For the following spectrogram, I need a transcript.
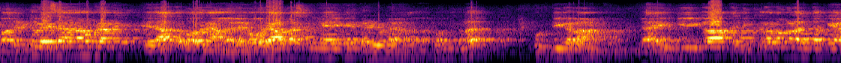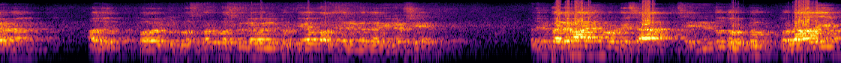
പതിനെട്ട് വയസ്സാകുമ്പോഴാണ് യഥാർത്ഥ പൗരാണ് അല്ലെ പൗരാവകാശം ന്യായിക്കാൻ കഴിവുകളാണ് അപ്പോൾ നിങ്ങൾ കുട്ടികളാണ്. ലൈംഗിക അതിക്രമങ്ങൾ എന്തൊക്കെയാണ്? അത് പ്ലസ് വൺ പ്ലസ് ടു ലെവലിൽ പ്രത്യേകം പറഞ്ഞു തരേണ്ട കാര്യമില്ല പക്ഷേ അതിന് പല മാനങ്ങളുണ്ട്. ശാ- ശരീരത്തിൽ തൊട്ടും തൊടാതെയും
